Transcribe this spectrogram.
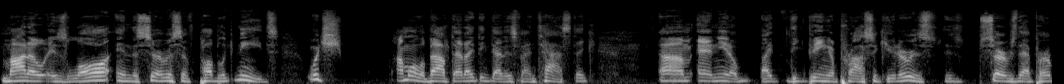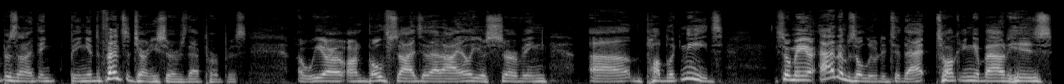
motto is "Law in the Service of Public Needs," which I'm all about that. I think that is fantastic. Um, and you know, I think being a prosecutor is, is serves that purpose, and I think being a defense attorney serves that purpose. Uh, we are on both sides of that aisle. You're serving uh, public needs. So Mayor Adams alluded to that, talking about his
